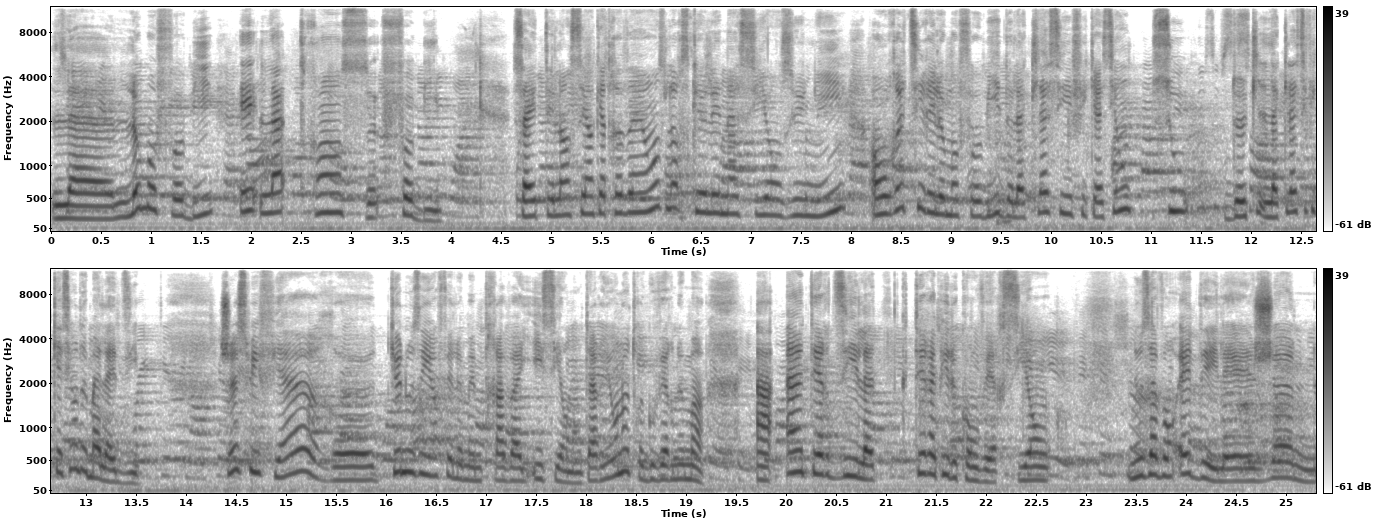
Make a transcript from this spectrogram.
l'homophobie et la transphobie. Ça a été lancé en 91 lorsque les Nations unies ont retiré l'homophobie de la classification sous de la classification de maladies. Je suis fière euh, que nous ayons fait le même travail ici en Ontario. Notre gouvernement a interdit la thérapie de conversion nous avons aidé les jeunes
